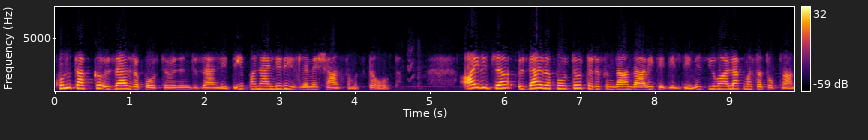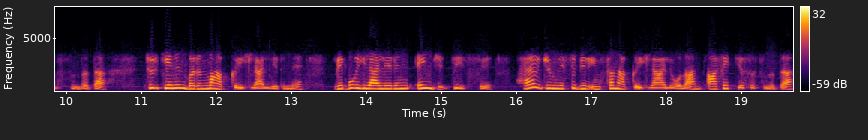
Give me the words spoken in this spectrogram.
konut hakkı özel raportörünün düzenlediği panelleri izleme şansımız da oldu. Ayrıca özel raportör tarafından davet edildiğimiz yuvarlak masa toplantısında da Türkiye'nin barınma hakkı ihlallerini ve bu ihlallerin en ciddisi her cümlesi bir insan hakkı ihlali olan afet yasasını da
